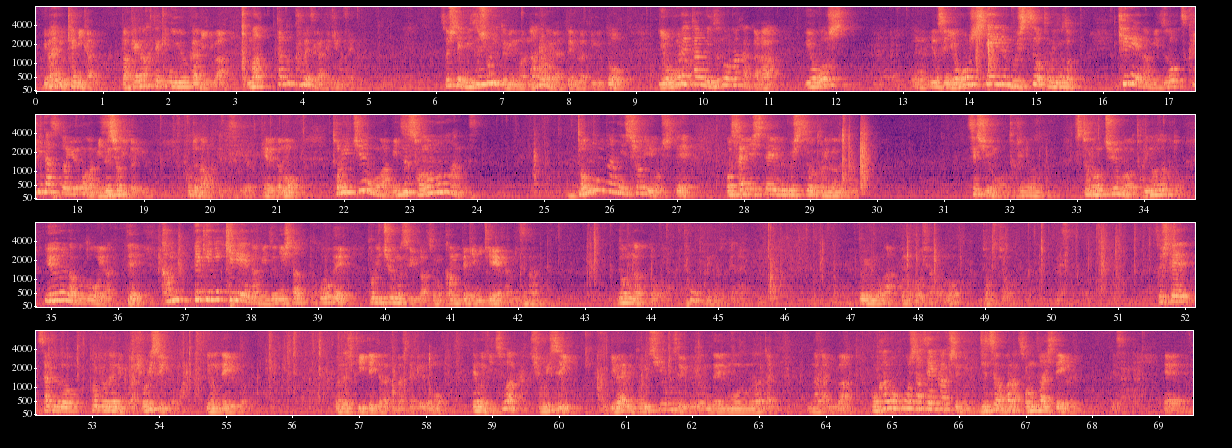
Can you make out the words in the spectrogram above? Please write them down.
といわゆるケミカル化学的に言う限りは全く区別ができません。そして水処理というのは何をやってるかというと汚れた水の中から汚し要するに汚している物質を取り除くきれいな水を作り出すというのが水処理ということなわけですけれどもトリチウムは水そのものなんです。どんなに処理をして汚染している物質を取り除く。セシウムを取り除く。ストロンチウムを取り除くというようなことをやって完璧にきれいな水にしたところでトリチウム水はその完璧にきれいな水なんだ。どんなことをやっても取り除けない。というのがこの放射能の特徴です。そして先ほど東京電力は処理水と呼んでいると。私聞いていただきましたけれども。でも実は処理水いわゆるトリシウム水と呼んでいるものの中に中には他の放射性核種も実はまだ存在しているです、え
